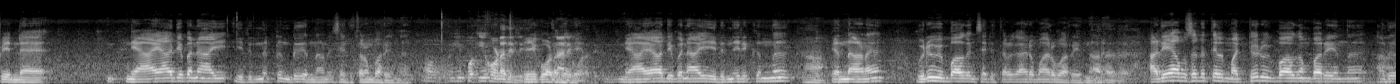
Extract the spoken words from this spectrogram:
പിന്നെ ന്യായാധിപനായി ഇരുന്നിട്ടുണ്ട് എന്നാണ് ചരിത്രം പറയുന്നത്. ഈ കോടതിയിൽ. കോടതി ന്യായാധിപനായി ഇരുന്നിരിക്കുന്നു എന്നാണ് ഒരു വിഭാഗം ചരിത്രകാരന്മാർ പറയുന്നത്. അതേ അവസരത്തിൽ മറ്റൊരു വിഭാഗം പറയുന്നത് അത്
